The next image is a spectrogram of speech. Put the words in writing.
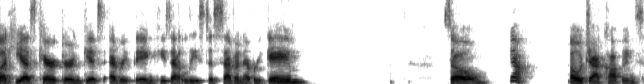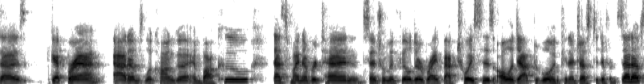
but he has character and gives everything. He's at least a seven every game. So, yeah. Oh, Jack Copping says, get Brandt, Adams, Lokonga, and Baku. That's my number 10 central midfielder, right back choices, all adaptable and can adjust to different setups.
